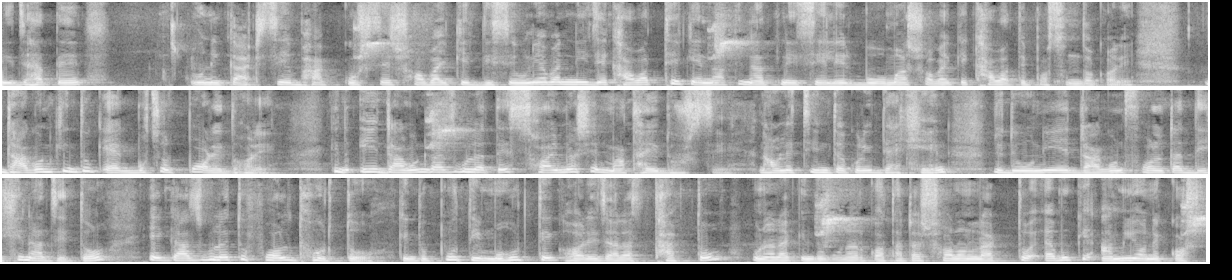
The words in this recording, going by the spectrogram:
নিজ হাতে উনি কাটছে, ভাগ করছে, সবাইকে দিছে। উনি আবার নিজে খাওয়ার থেকে নাতি, নাতনি, ছেলের বৌমা সবাইকে খাওয়াতে পছন্দ করে। ড্রাগন কিন্তু এক বছর পরে ধরে। কিন্তু এই ড্রাগন গাছগুলোতে ছয় মাসের মাথায় ধরছে। নাহলে চিন্তা করে, দেখেন, যদি উনি এই ড্রাগন ফলটা দেখে না যেত, এই গাছগুলোয় তো ফল ধরতো। কিন্তু প্রতি মুহূর্তে ঘরে যারা থাকতো ওনারা কিন্তু ওনার কথাটা স্মরণ রাখতো এমনকি আমি অনেক কষ্ট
